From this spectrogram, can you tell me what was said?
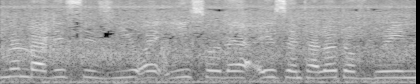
Remember this is UAE so there isn't a lot of green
